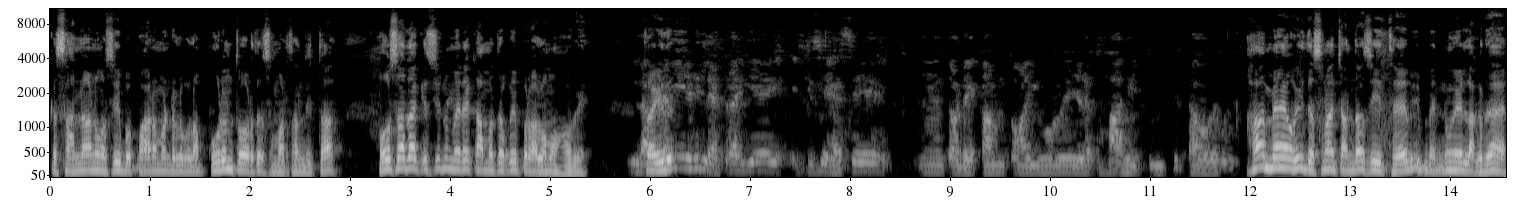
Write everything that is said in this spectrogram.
ਕਿਸਾਨਾਂ ਨੂੰ ਅਸੀਂ ਵਪਾਰ ਮੰਡਲ ਵੱਲੋਂ ਪੂਰਨ ਤੌਰ ਤੇ ਸਮਰਥਨ ਦਿੱਤਾ। ਹੋ ਸਕਦਾ ਕਿਸੇ ਨੂੰ ਮੇਰੇ ਕੰਮ ਤੋਂ ਕੋਈ ਪ੍ਰੋਬਲਮ ਹੋਵੇ। ਤਾਂ ਵੀ ਜਿਹੜੀ ਲੈਟਰ ਆਈ ਹੈ ਇਹ ਕਿਸੇ ਐਸੇ ਤੁਹਾਡੇ ਕੰਮ ਤੋਂ ਆਈ ਹੋਵੇ ਜਿਹੜਾ ਹਾਲ ਹੀ ਤੁਸੀਂ ਕੀਤਾ ਹੋਵੇ ਕੋਈ? ਹਾਂ ਮੈਂ ਉਹੀ ਦੱਸਣਾ ਚਾਹੁੰਦਾ ਸੀ ਇੱਥੇ ਵੀ ਮੈਨੂੰ ਇਹ ਲੱਗਦਾ ਹੈ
